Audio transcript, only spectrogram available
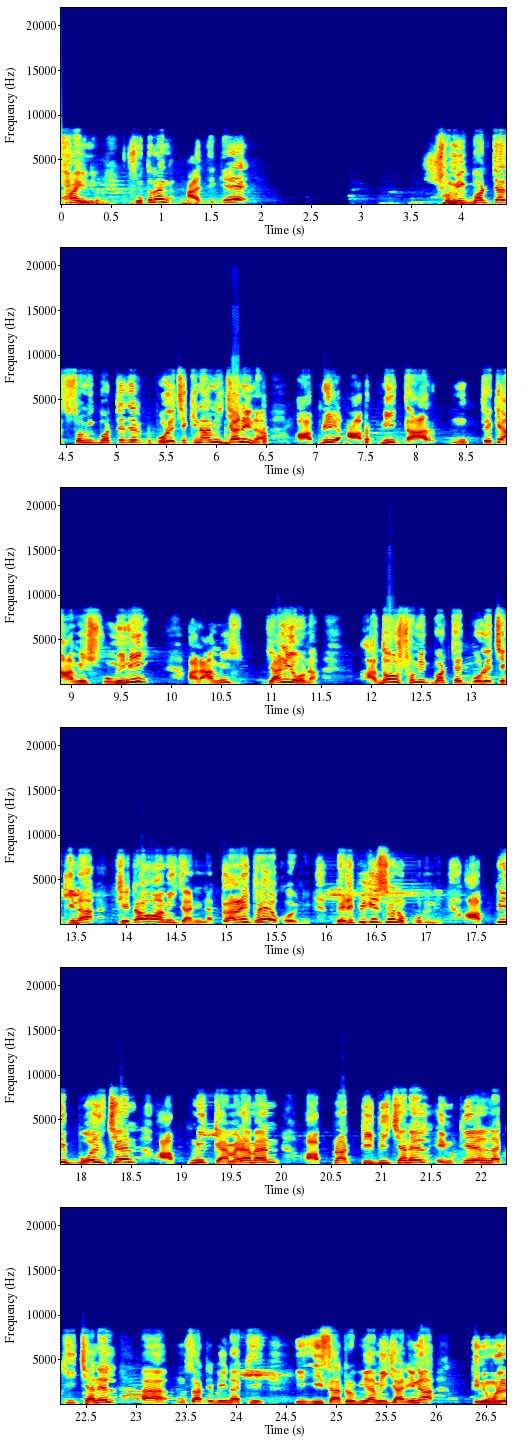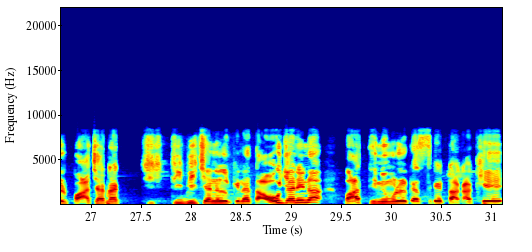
হয়নি। সুতরাং আজকে শ্রমিক ভট্টাচার্য শ্রমিক ভট্টাচার্য বলেছে কিনা আমি জানি না। আপনি আপনি তার মুখ থেকে আমি শুনিনি আর আমি জানিও না। আদৌ শ্রমিক ভট্টাচার্য বলেছে কিনা সেটাও আমি জানি না। ক্লারিফাইও করিনি ভেরিফিকেশনও করিনি। আপনি বলছেন, আপনি ক্যামেরাম্যান আপনার টিভি চ্যানেল এমটিএল না কি চ্যানেল হ্যাঁ মুসা টিভি না কি ইসা টিভি আমি জানি না। তৃণমূলের পাঁচাটা টিভি চ্যানেল কিনা তাও জানি না বা তৃণমূলের কাছ থেকে টাকা খেয়ে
